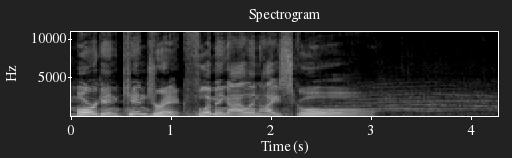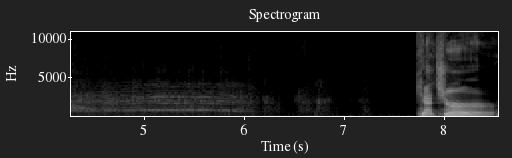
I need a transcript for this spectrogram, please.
Morgan Kendrick, Fleming Island High School. Catcher,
